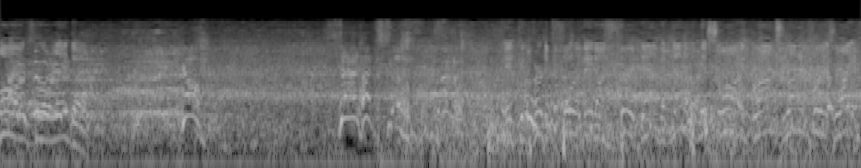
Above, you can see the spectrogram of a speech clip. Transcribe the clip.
Rip. Third and long for Orlando. Go. Sad It converted four of eight on third down, but none of them this long, and Brohm's running for his life.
